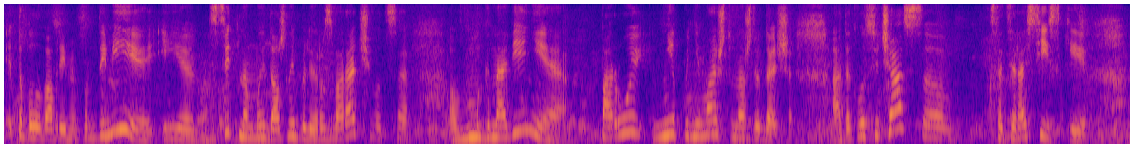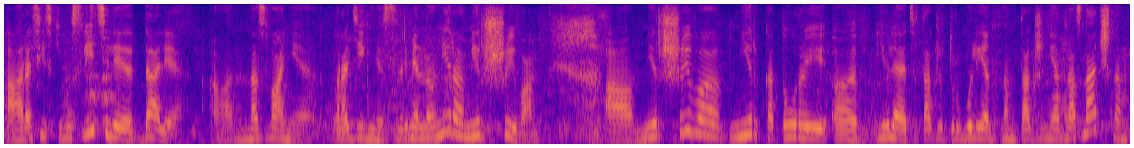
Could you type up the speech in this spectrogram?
Это было во время пандемии, и действительно мы должны были разворачиваться в мгновение, порой не понимая, что нас ждет дальше. А так вот сейчас э, кстати, российские, а, российские мыслители дали а, название парадигме современного мира «Мир Шива». А, мир Шива – мир, который является также турбулентным, также неоднозначным,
